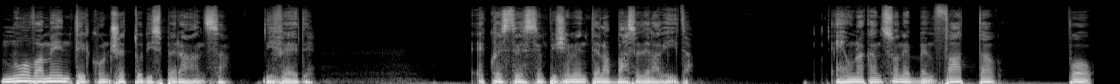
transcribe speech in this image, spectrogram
nuovamente il concetto di speranza, di fede. E questa è semplicemente la base della vita. e una canzone ben fatta può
